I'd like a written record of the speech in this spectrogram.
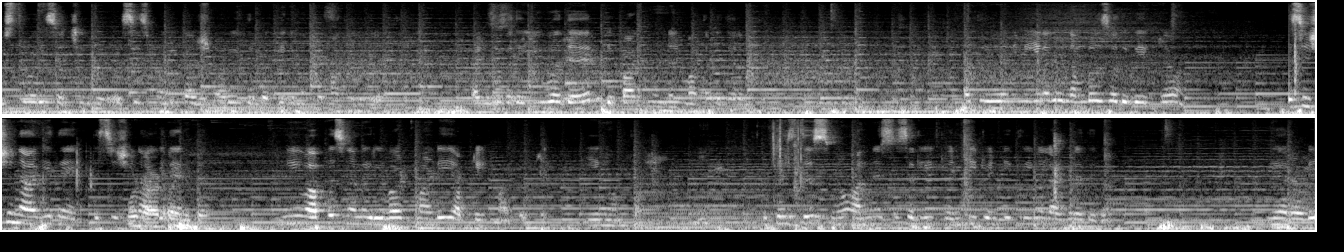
ಉಸ್ತುವಾರಿ ಸಚಿನ್ ಎಸ್ ಎಸ್ ಮಲ್ಲಿಕಾರ್ಜುನ್ ಅವರು ಇದ್ರ ಬಗ್ಗೆ ನಿಮಗೆ ಮಾತಾಡಿದ್ದಾರೆ ಮಾತಾಡಿದ್ರು I know whether you are there ಡಿಪಾರ್ಟ್ಮೆಂಟ್ನಲ್ಲಿ ಮಾತಾಡಿದ್ದಾರೆ. ಮತ್ತು ನಿಮಗೆ ಏನಾದರೂ ನಂಬರ್ಸ್ ಅದು ಬೇಕಾ ಡಿಸಿಷನ್ ಆಗಿದೆ ಡಿಸಿಷನ್ ಆಗಿದೆ ಅಂತ. ನೀವು ವಾಪಸ್ ನಮಗೆ ರಿವರ್ಟ್ ಮಾಡಿ ಅಪ್ಡೇಟ್ ಮಾಡಬೇಕು ಏನು ಅಂತ. Because this no unnecessary twenty twenty ತ್ರೀನಲ್ಲಿ ಆಗಿರೋದಿದೆ we are ready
